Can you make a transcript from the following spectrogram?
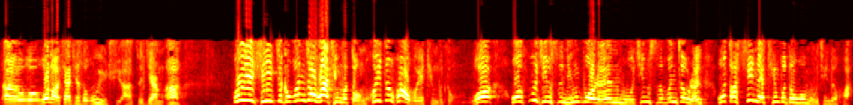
呃，我我老家就是吴语区啊，浙江啊。吴语区这个温州话听不懂，徽州话我也听不懂。我我父亲是宁波人，母亲是温州人，我到现在听不懂我母亲的话。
